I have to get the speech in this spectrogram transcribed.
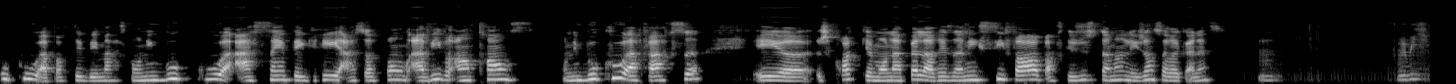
beaucoup à porter des masques, on est beaucoup à s'intégrer, à se fondre, à vivre en transe. On est beaucoup à faire ça. Et euh, je crois que mon appel a résonné si fort parce que justement, les gens se reconnaissent. Mm. Oui,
